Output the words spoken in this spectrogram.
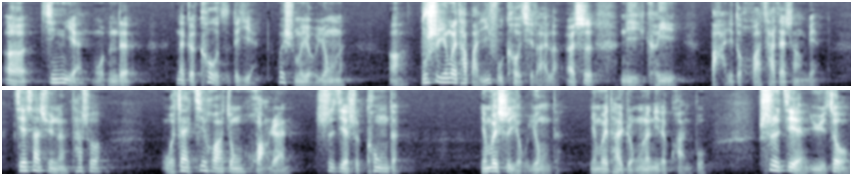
呃金眼我们的那个扣子的眼为什么有用呢？啊，不是因为他把衣服扣起来了，而是你可以把一朵花插在上面。接下去呢，他说。”我在计划中恍然，世界是空的，因为是有用的，因为它容了你的款步。世界、宇宙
